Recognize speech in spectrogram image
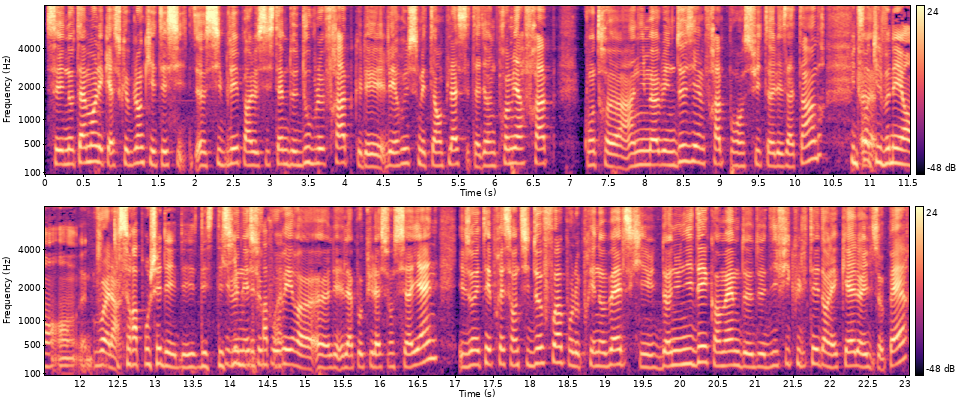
C'est notamment les casques blancs qui étaient ciblés par le système de double frappe que les Russes mettaient en place, c'est-à-dire une première frappe contre un immeuble et une deuxième frappe pour ensuite les atteindre. Une fois euh, qu'ils venaient en, voilà. se rapprocher des, des, des, des cibles, venaient secourir euh, la population syrienne. Ils ont été pressentis deux fois pour le prix Nobel, ce qui donne une idée quand même de, de difficultés dans lesquelles ils opèrent.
